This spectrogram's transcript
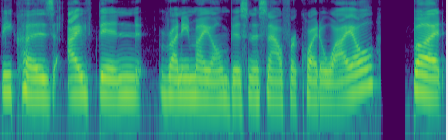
because I've been running my own business now for quite a while, but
